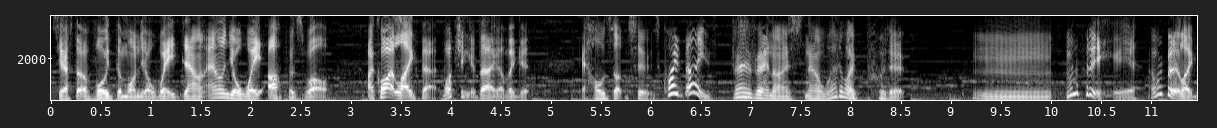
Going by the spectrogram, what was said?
So you have to avoid them on your way down and on your way up as well. I quite like that. Watching it back, I think it, it holds up too. It's quite nice. Very, very nice. Now, where do I put it? Hmm, I'm going to put it here. I'm going to put it like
